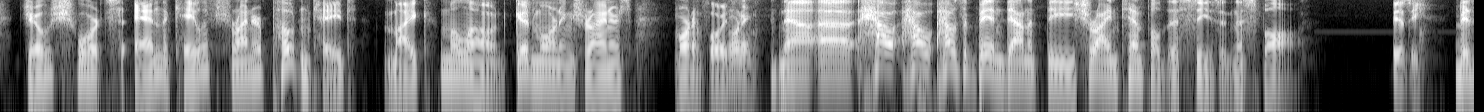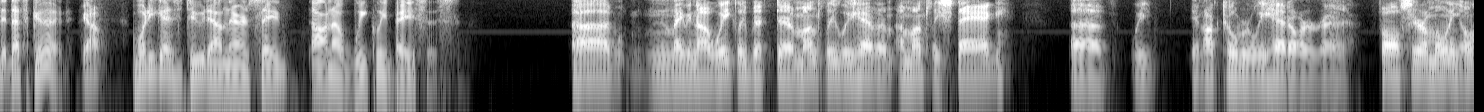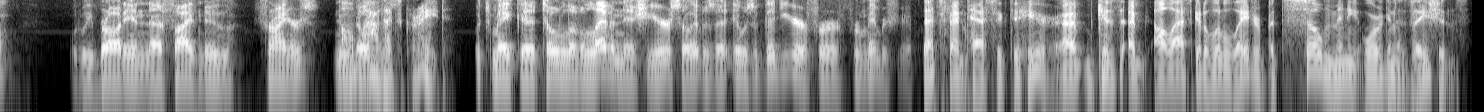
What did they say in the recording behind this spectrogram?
Joe Schwartz, and the Kalif Shriner potentate, Mike Malone. Good morning, Shriners. Morning, Floyd. Morning. Now, uh, how how how's it been down at the Shrine Temple this season, this fall? Busy. Busy. That's good. Yeah. What do you guys do down there, say on a weekly basis? Uh, maybe not weekly, but uh, monthly. We have a, a monthly stag. Uh, we in October we had our uh, fall ceremonial. We brought in uh, five new Shriners. New Oh wow, that's great. which make a total of eleven this year. So it was a it was a good year for for membership. That's fantastic to hear. Uh, because I, I'll ask it a little later, but so many organizations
